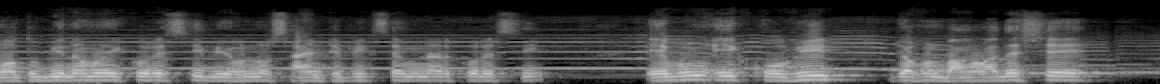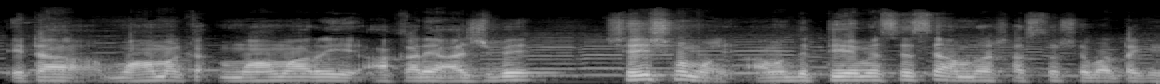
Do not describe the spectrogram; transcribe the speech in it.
মত বিনিময় করেছি, বিভিন্ন সায়েন্টিফিক সেমিনার করেছি এবং এই কোভিড যখন বাংলাদেশে এটা মহামারী আকারে আসবে, সেই সময় আমাদের টিএমএসএস আমরা স্বাস্থ্য সেবাটাকে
